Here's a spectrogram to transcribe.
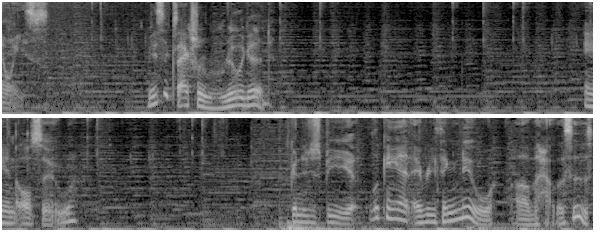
Noise. Music's actually really good. And also, I'm gonna just be looking at everything new of how this is.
